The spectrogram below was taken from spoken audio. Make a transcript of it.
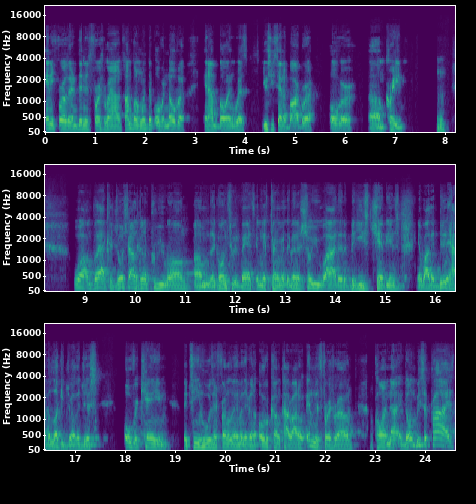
any further than, than this first round. So I'm going Winthrop over Nova, and I'm going with UC Santa Barbara over um, Creighton. Hmm. Well, I'm glad because Georgetown is going to prove you wrong. Um, they're going to advance in this tournament. They're going to show you why they're the Big East champions and why they didn't have a lucky draw. They just overcame the team who was in front of them, and they're going to overcome Colorado in this first round. I'm calling out, and don't be surprised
